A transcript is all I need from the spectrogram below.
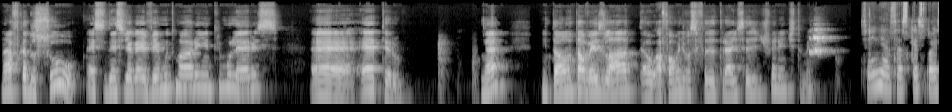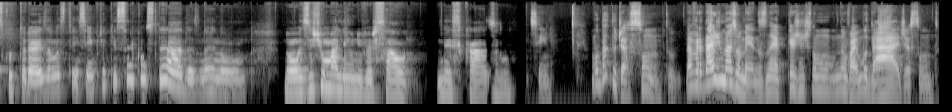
na África do Sul, a incidência de HIV é muito maior entre mulheres é, hétero, né? Então, talvez lá a forma de você fazer triagem seja diferente também. Sim, essas questões culturais, elas têm sempre que ser consideradas, né, não não existe uma lei universal nesse caso. Sim. Mudando de assunto, na verdade, mais ou menos, né? Porque a gente não, não vai mudar de assunto.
